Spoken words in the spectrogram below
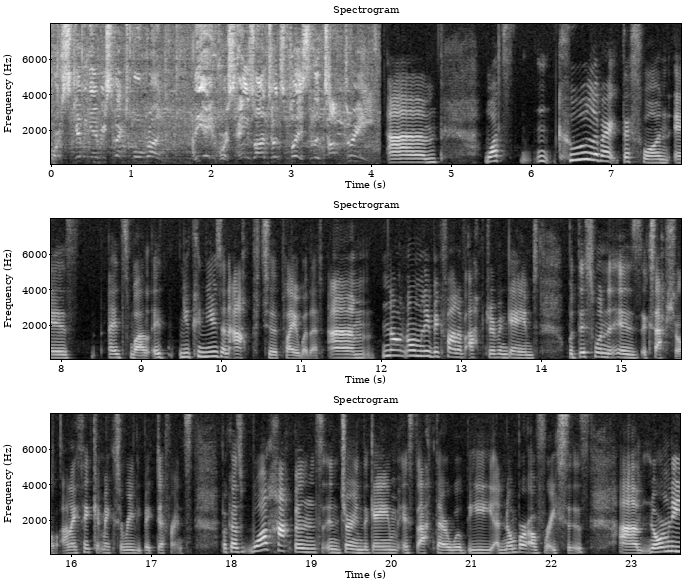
horse giving a respectable run. The 8 horse hangs on to its place in the top three. Um, what's cool about this one is it's well it you can use an app to play with it. Um not normally a big fan of app driven games but this one is exceptional and i think it makes a really big difference. Because what happens in during the game is that there will be a number of races. Um, normally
